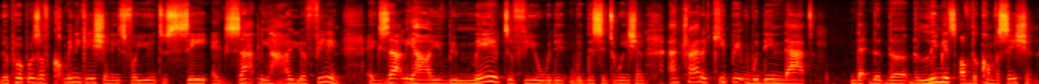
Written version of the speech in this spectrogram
The purpose of communication is for you to say exactly how you're feeling exactly how you've been made to feel with it with this situation and try to keep it within that that the, the the limits of the conversation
